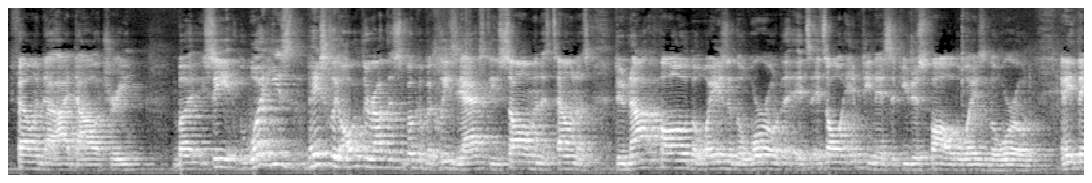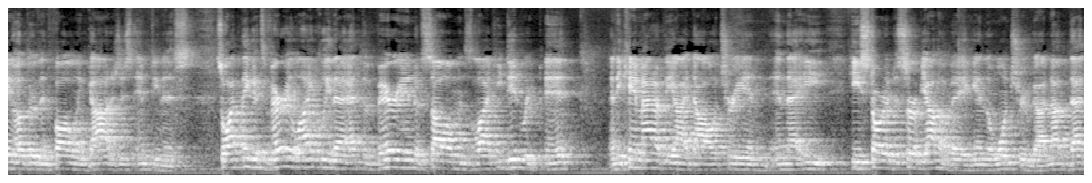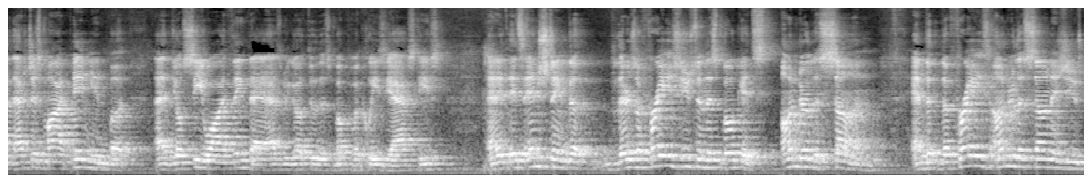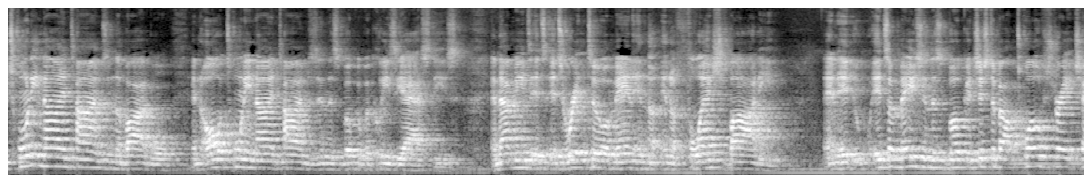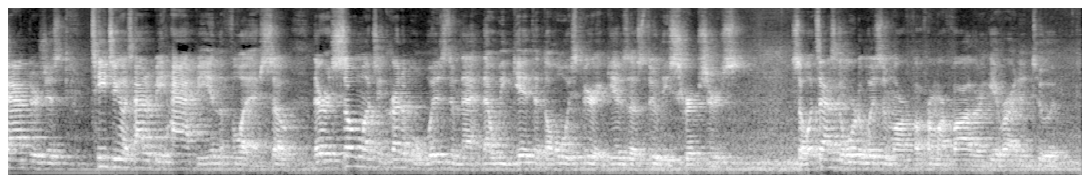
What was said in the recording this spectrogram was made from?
fell into idolatry. But you see, what he's basically all throughout this book of Ecclesiastes, Solomon is telling us do not follow the ways of the world. It's, it's all emptiness if you just follow the ways of the world. Anything other than following God is just emptiness. So I think it's very likely that at the very end of Solomon's life, he did repent and he came out of the idolatry and, and that he, he started to serve Yahweh again, the one true God. Now, that, that's just my opinion, but uh, you'll see why I think that as we go through this book of Ecclesiastes. And it, it's interesting that there's a phrase used in this book, it's under the sun. And the, the phrase under the sun is used 29 times in the Bible, and all 29 times is in this book of Ecclesiastes. And that means it's, it's written to a man in, the, in a flesh body. And it, it's amazing, this book. It's just about 12 straight chapters just teaching us how to be happy in the flesh. So there is so much incredible wisdom that, that we get that the Holy Spirit gives us through these scriptures. So let's ask the word of wisdom from our Father and get right into it.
